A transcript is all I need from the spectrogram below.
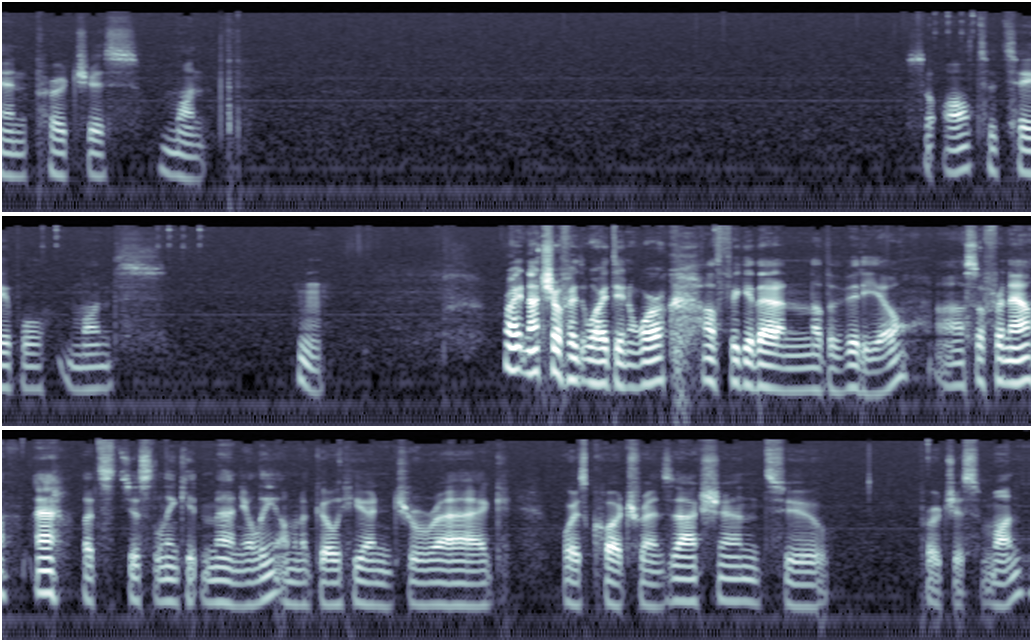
and purchase month. So alter table months. Hmm Right, not sure if it, why it didn't work. I'll figure that out in another video. Uh, so for now, eh, let's just link it manually. I'm going to go here and drag where's car transaction to purchase month.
